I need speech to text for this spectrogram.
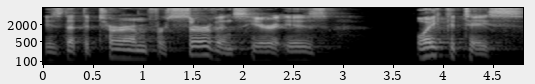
is that the term for servants here is oikotes,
